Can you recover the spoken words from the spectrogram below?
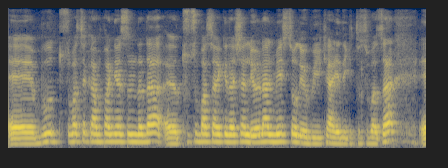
E, bu Tsubasa kampanyasında da e, Tsubasa arkadaşlar Lionel Messi oluyor bu hikayedeki Tsubasa. E,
